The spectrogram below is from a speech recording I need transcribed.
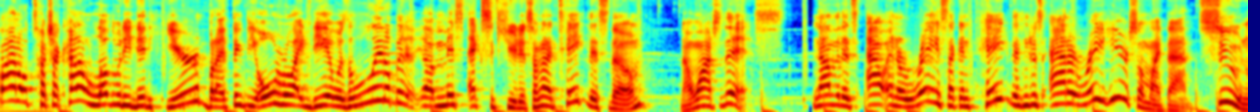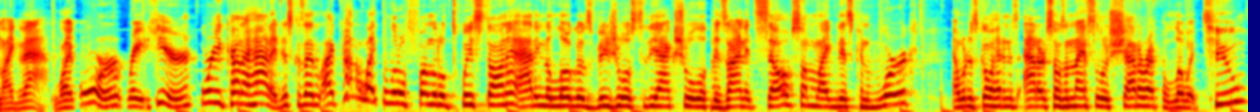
final touch, I kind of loved what he did here, but I think the overall idea was a little bit uh, mis-executed. So I'm going to take this though. Now watch this. Now that it's out in a race, I can take this and just add it right here, something like that. Soon, like that. Like, or right here, where you kind of had it, just because I, I kind of like the little fun little twist on it, adding the logo's visuals to the actual design itself. Something like this can work. And we'll just go ahead and just add ourselves a nice little shadow right below it too.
